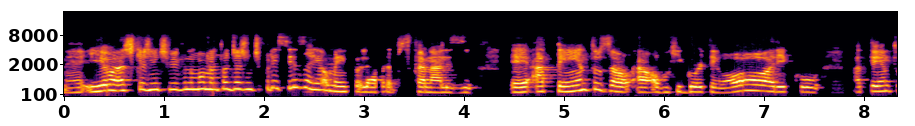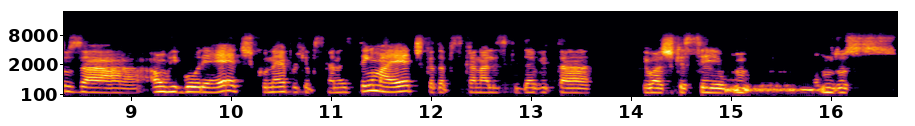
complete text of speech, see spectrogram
Né? E eu acho que a gente vive num momento onde a gente precisa realmente olhar para a psicanálise é, atentos ao, ao, rigor teórico, atentos a, a, um rigor ético, né? porque a psicanálise tem uma ética da psicanálise que deve estar, tá, eu acho que ser um, um, dos,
